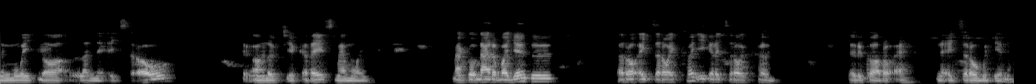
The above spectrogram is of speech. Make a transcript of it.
នឹង1ដក ln នៃ x0 ទាំងអស់លើកជាការ៉េស្មើ1បាទគោលដៅរបស់យើងគឺរក x0 ឲ្យឃើញ y0 ឲ្យឃើញឬក៏រក s នៃ x0 មួយទៀតណា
